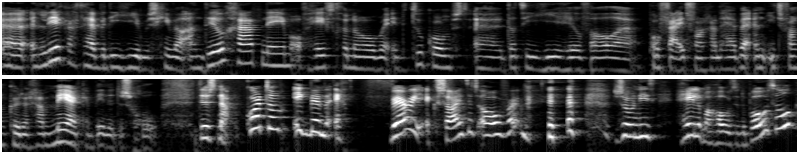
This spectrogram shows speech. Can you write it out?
uh, een leerkracht hebben die hier misschien wel aan deel gaat nemen of heeft genomen in de toekomst, uh, dat die hier heel veel uh, profijt van gaan hebben en iets van kunnen gaan merken binnen de school. Dus nou, kortom, ik ben er echt very excited over. Zo niet helemaal hout in de botel.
